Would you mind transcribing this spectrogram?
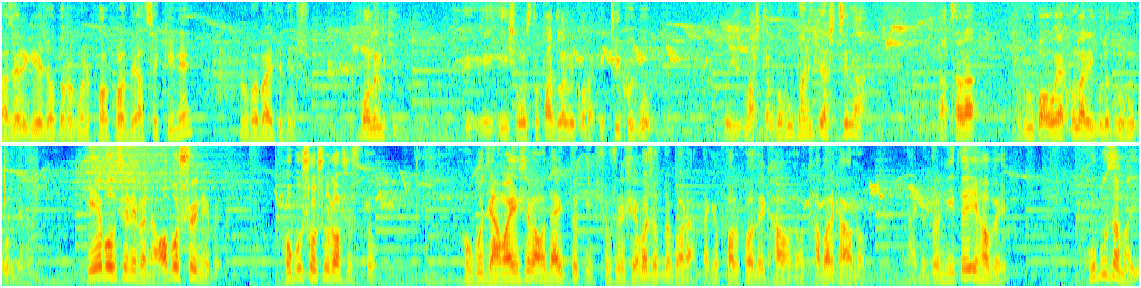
বাজারে গিয়ে যত রকমের ফল ফল দিয়ে আছে কিনে রূপার বাড়িতে দিয়ে আসো। বলেন কি এই সমস্ত পাগলামি করা কি ঠিক হইব? ওই মাস্টারবাবু বাড়িতে আসছে না তাছাড়া রূপাও এখন আর এগুলো গ্রহণ করবে না। কে বলছে নেবে না? অবশ্যই নেবে। হবু শ্বশুর অসুস্থ। হবু জামাই হিসেবে আমার দায়িত্ব কি? শ্বশুরের সেবা যত্ন করা তাকে ফল ফল দিয়ে খাওয়ানো খাবার খাওয়ানো তাকে তো নিতেই হবে। হবু জামাই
